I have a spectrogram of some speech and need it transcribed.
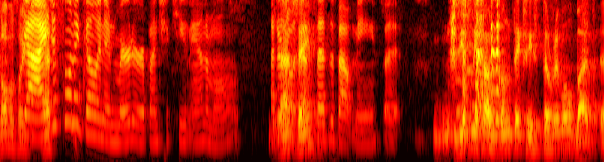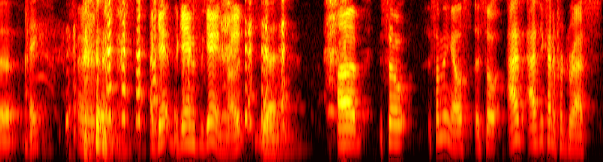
Yeah. almost like yeah, I that's- just want to go in and murder a bunch of cute animals. I don't Yeah, know what same. that says about me, but This without context is terrible, but uh, hey, again the game's the game, right? yeah. Um, so something else. So as as you kind of progress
